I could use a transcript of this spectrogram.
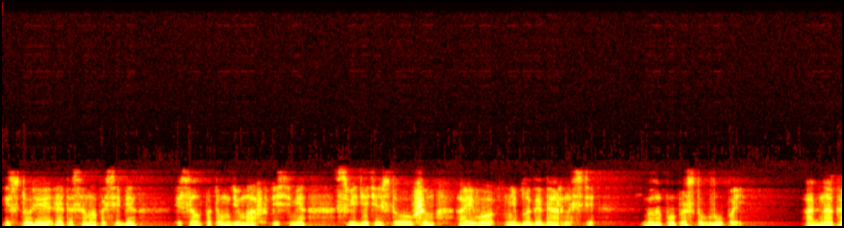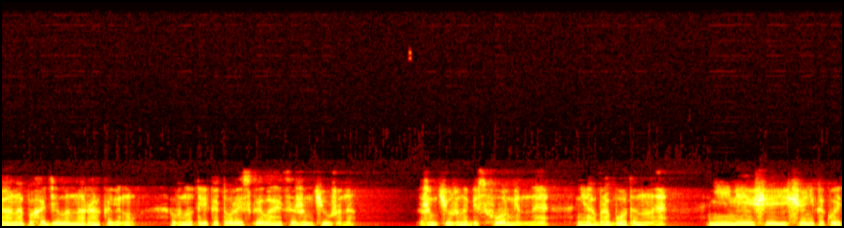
История эта сама по себе, писал потом Дюма в письме, свидетельствовавшем о его неблагодарности, была попросту глупой. Однако она походила на раковину, внутри которой скрывается жемчужина. Жемчужина бесформенная, необработанная, не имеющая еще никакой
